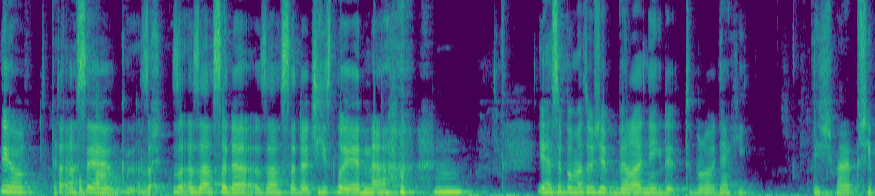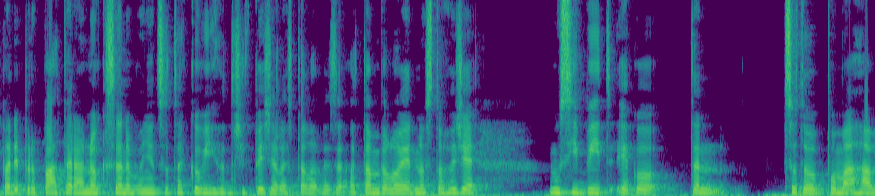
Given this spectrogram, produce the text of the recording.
Jo, tak to jako asi je zásada, zásada číslo jedna. Hmm. Já si pamatuju, že byla někdy, to bylo nějaký když máme případy pro Pátera Noxe nebo něco takového, dřív běžely v televize a tam bylo jedno z toho, že musí být jako ten, co to pomáhá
